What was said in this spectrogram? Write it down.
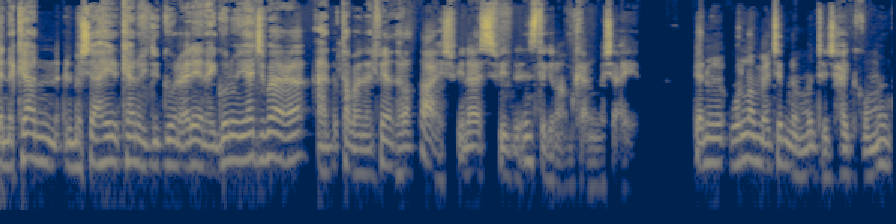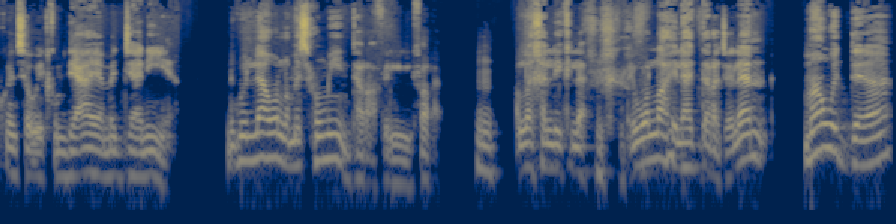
إن كان المشاهير كانوا يدقون علينا يقولون يا جماعة هذا طبعا 2013 في ناس في الانستغرام كانوا مشاهير. كانوا والله معجبنا المنتج حقكم ممكن نسوي لكم دعاية مجانية. نقول لا والله مزحومين ترى في الفرع. الله يخليك لا. والله لهالدرجة لأن ما ودنا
